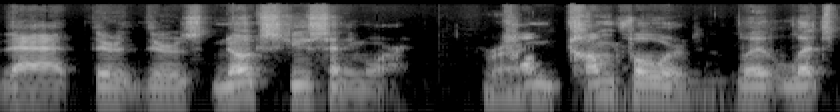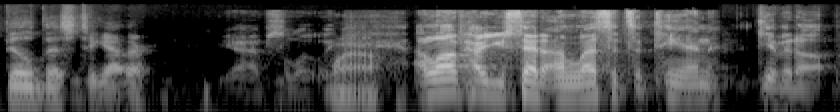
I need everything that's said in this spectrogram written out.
that there there's no excuse anymore Right. come come forward Let, let's build this together Yeah, absolutely. Wow. I love how you said unless it's a 10, give it up.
